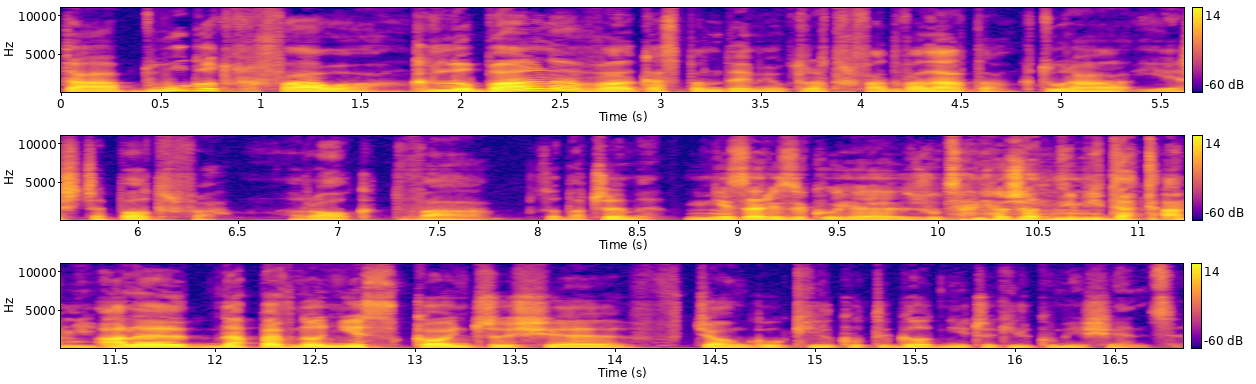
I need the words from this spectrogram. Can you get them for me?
ta długotrwała, globalna walka z pandemią, która trwa dwa lata, która jeszcze potrwa rok, dwa, Zobaczymy. Nie zaryzykuję rzucania żadnymi datami. Ale na pewno nie skończy się w ciągu kilku tygodni czy kilku miesięcy.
